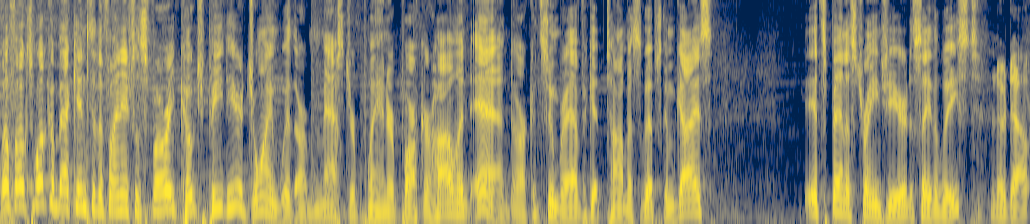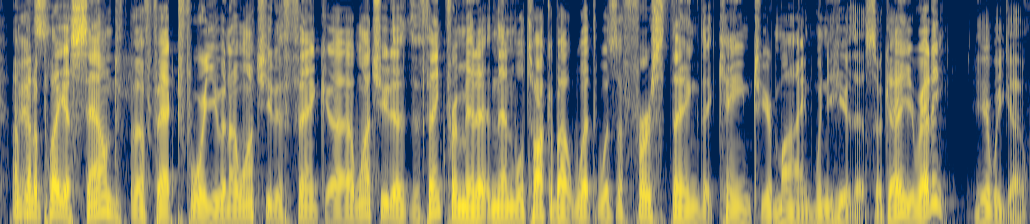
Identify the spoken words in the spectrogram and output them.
Well, folks, welcome back into the Financial Safari. Coach Pete here, joined with our master planner, Parker Holland, and our consumer advocate, Thomas Lipscomb. Guys, it's been a strange year, to say the least. No doubt. I'm going to play a sound effect for you, and I want you to think. Uh, I want you to, to think for a minute, and then we'll talk about what was the first thing that came to your mind when you hear this. Okay, you ready? Here we go.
